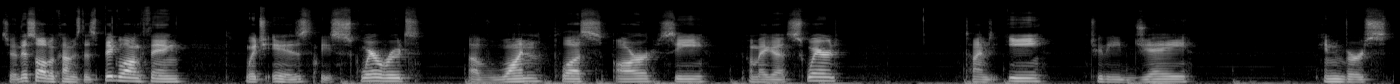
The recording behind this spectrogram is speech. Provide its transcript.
So this all becomes this big long thing, which is the square root of 1 plus RC omega squared times e to the j inverse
